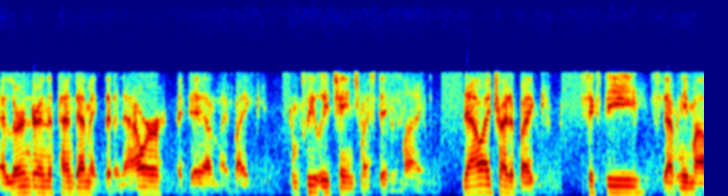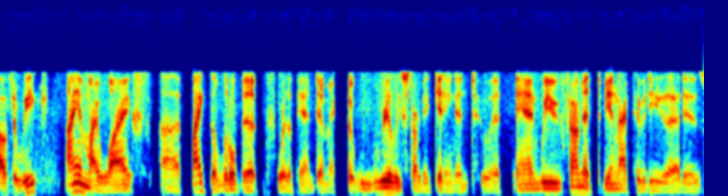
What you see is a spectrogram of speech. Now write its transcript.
I learned during the pandemic that an hour a day on my bike completely changed my state of mind. Now I try to bike 60, 70 miles a week. I and my wife uh, biked a little bit before the pandemic, but we really started getting into it. And we found it to be an activity that is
